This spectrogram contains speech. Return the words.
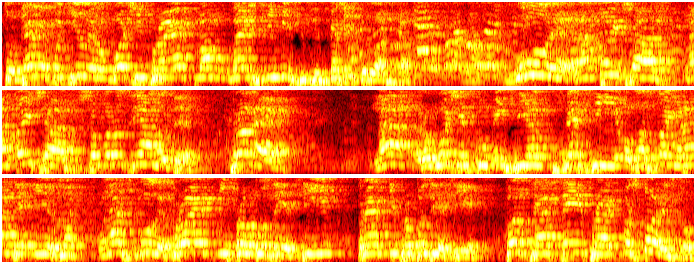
то де ви хотіли робочий проект вам у вересні місяці? Скажіть, будь ласка. були на той час, на той час, щоб розглянути проект на робочих комісіях сесії обласної ради і у нас були проектні пропозиції, проектні пропозиції, концепції, проект кошторису.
